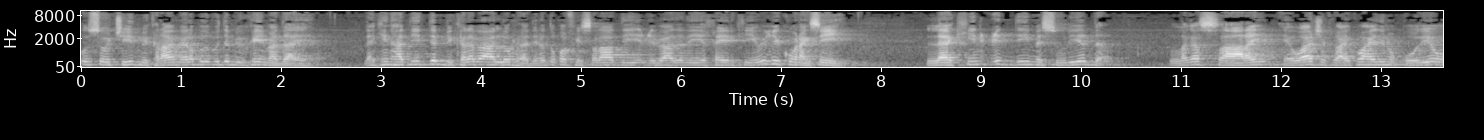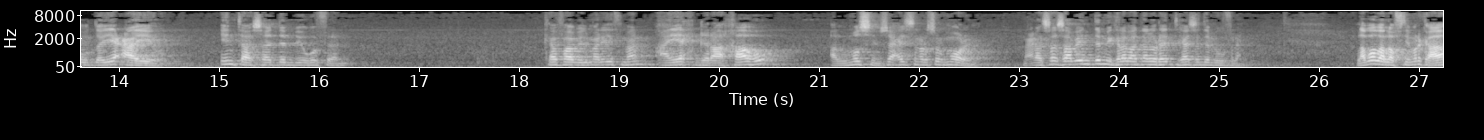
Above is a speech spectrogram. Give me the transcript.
u soo jiidmi karaa meelo badan buu dembigu ka yimaadaaye laakiin haddii dembi kaleba aan loo raadin hadduu qofkii salaadii iyo cibaadadii iyo khayrkii iyo wixii ku wanaagsan yahi laakiin ciddii mas'uuliyadda laga saaray ee waajibka ay ku hayd inuu quudiyo uu dayacayo intaasaa dembi ugu filan kafaa bilmari ithma an yaxqira akhaahu almuslim so xadiisna rasulka ma ohan manaa saasaaba in dembi kaleba loo raadin kaasa dembi ugu filan labada lafti markaa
